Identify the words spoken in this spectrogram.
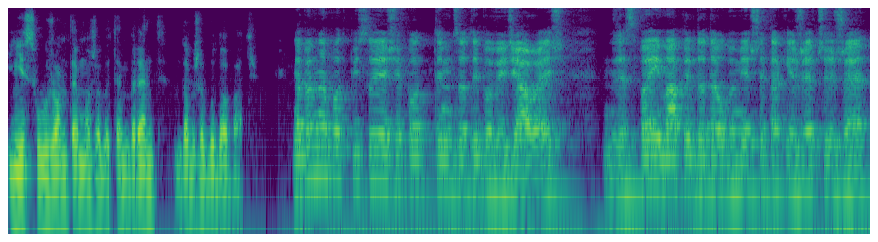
i nie służą temu, żeby ten brand dobrze budować? Na pewno podpisuję się pod tym, co Ty powiedziałeś. Ze swojej mapy dodałbym jeszcze takie rzeczy, że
